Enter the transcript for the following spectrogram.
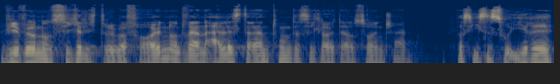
Wir würden uns sicherlich darüber freuen und werden alles daran tun, dass sich Leute auch so entscheiden. Was ist denn so Ihre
